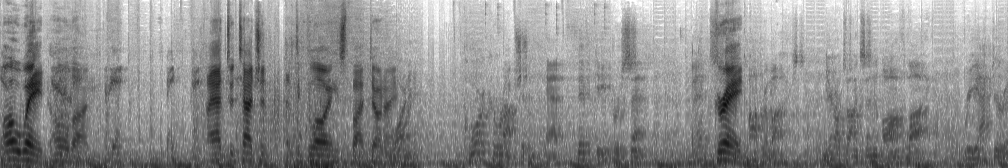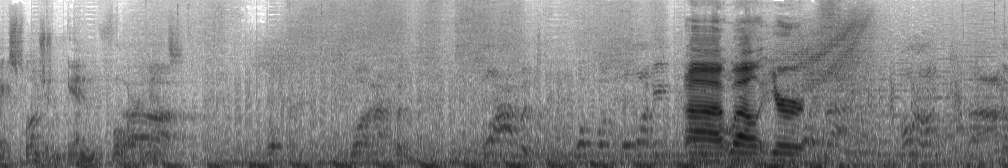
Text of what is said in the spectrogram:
Oh, wait, hold on. Okay. Space. space. I have to attach it at the glowing spot, don't I? Warning. Core corruption at 50%. Vent Great. Compromised. Neurotoxin offline. Reactor explosion in four minutes. What, what happened? What happened? What, what, what, what. Uh, well, you're... Hold on. Ah, the...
